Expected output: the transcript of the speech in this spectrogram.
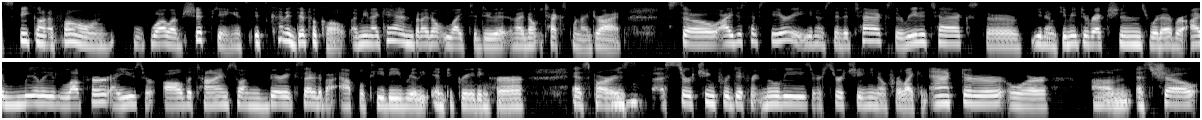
speak on a phone while I'm shifting. It's it's kind of difficult. I mean, I can, but I don't like to do it, and I don't text when I drive. So I just have Siri, you know, send a text or read a text or you know, give me directions, whatever. I really love her. I use her all the time, so I'm very excited about Apple TV really integrating her as far mm-hmm. as uh, searching for different movies or searching, you know, for like an actor or um, a show.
